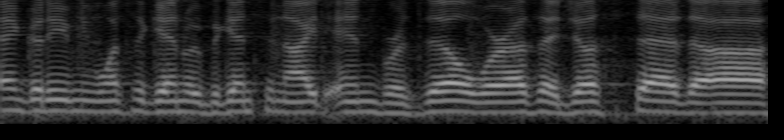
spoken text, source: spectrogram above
And good evening once again. We begin tonight in Brazil, where, as I just said, uh,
